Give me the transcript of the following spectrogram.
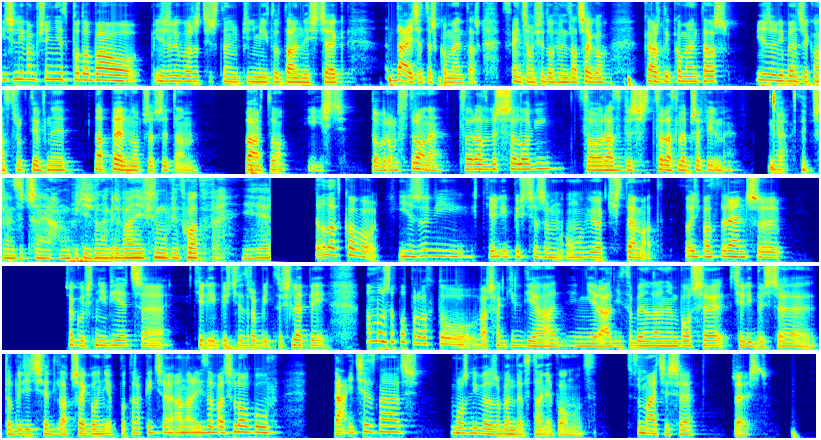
Jeżeli Wam się nie spodobało, jeżeli uważacie, że ten filmik totalny ściek, dajcie też komentarz. Z chęcią się dowiem dlaczego. Każdy komentarz, jeżeli będzie konstruktywny, na pewno przeczytam. Warto iść w dobrą stronę. Coraz wyższe logi, coraz, wyższe, coraz lepsze filmy. Jak te przejęzyczenia. Mówicie, że nagrywanie filmów jest łatwe. Je- Dodatkowo, jeżeli chcielibyście, żebym omówił jakiś temat, coś was dręczy, czegoś nie wiecie, chcielibyście zrobić coś lepiej, a może po prostu wasza gildia nie radzi sobie na danym bossie, chcielibyście dowiedzieć się, dlaczego nie potraficie analizować logów, dajcie znać. Możliwe, że będę w stanie pomóc. Trzymajcie się. Cześć.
